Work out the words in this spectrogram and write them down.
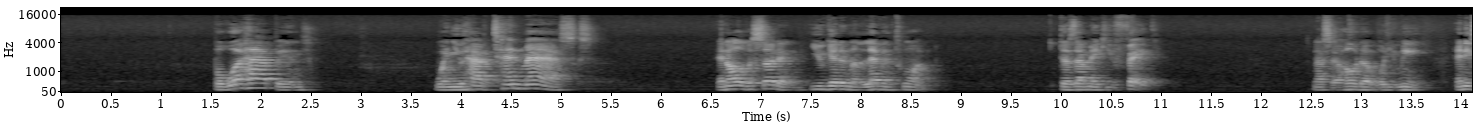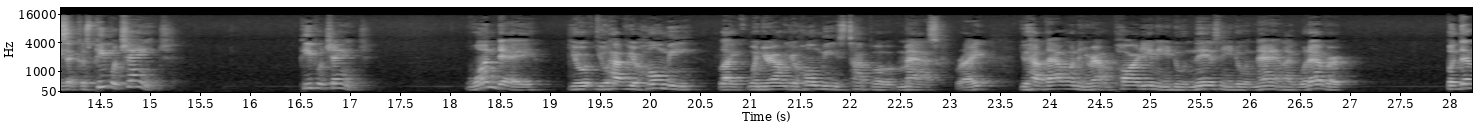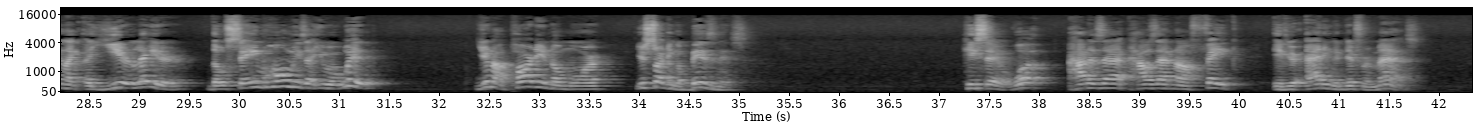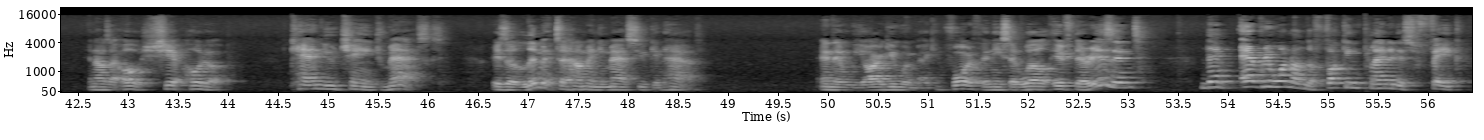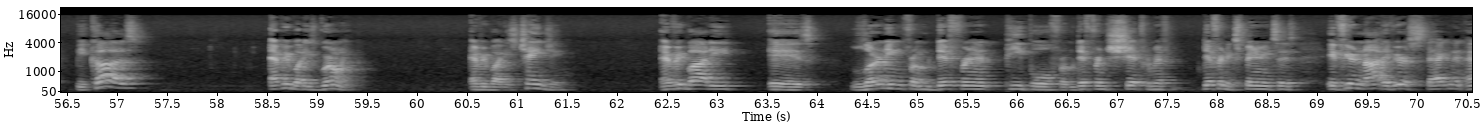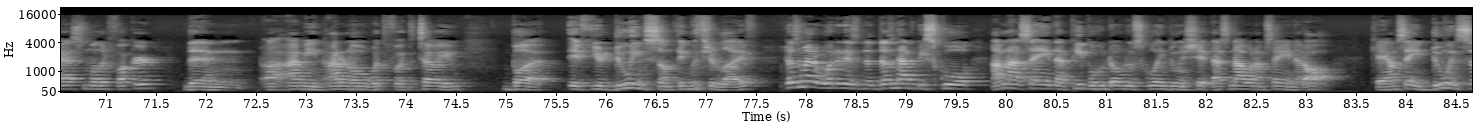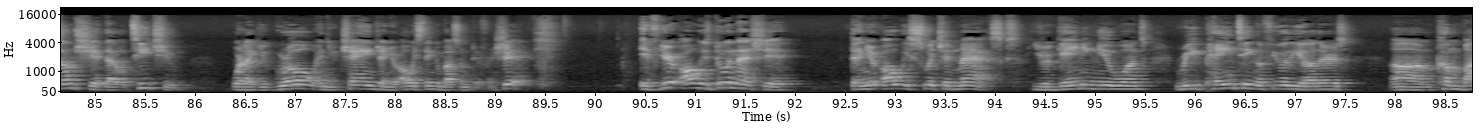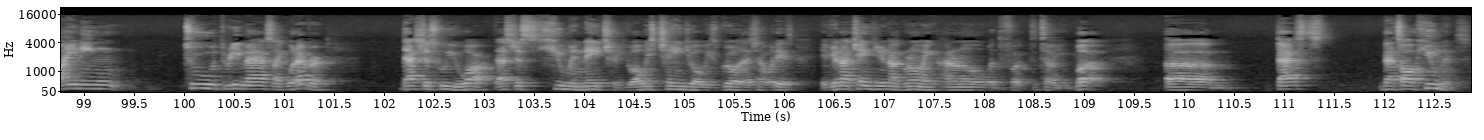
But what happens when you have 10 masks and all of a sudden you get an 11th one? Does that make you fake? And I said, Hold up, what do you mean? And he said, Because people change. People change. One day, you, you have your homie, like when you're out with your homies type of mask, right? you have that one and you're out and partying and you're doing this and you're doing that and like whatever. But then like a year later, those same homies that you were with, you're not partying no more. You're starting a business. He said, "What? How does that? How's that not fake if you're adding a different mask?" And I was like, "Oh shit, hold up. Can you change masks? There's a limit to how many masks you can have." And then we argue, and back and forth, and he said, "Well, if there isn't, then everyone on the fucking planet is fake because everybody's growing. Everybody's changing. Everybody is learning from different people, from different shit, from different experiences. If you're not, if you're a stagnant ass motherfucker, then uh, I mean, I don't know what the fuck to tell you. But if you're doing something with your life, doesn't matter what it is, it doesn't have to be school. I'm not saying that people who don't do school ain't doing shit. That's not what I'm saying at all. Okay, I'm saying doing some shit that will teach you where like you grow and you change and you're always thinking about some different shit. If you're always doing that shit, then you're always switching masks. You're gaining new ones, repainting a few of the others, um, combining two, three masks, like whatever. That's just who you are. That's just human nature. You always change, you always grow. That's how it is. If you're not changing, you're not growing. I don't know what the fuck to tell you, but um, that's that's all humans.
